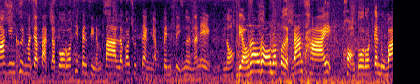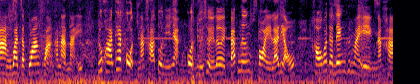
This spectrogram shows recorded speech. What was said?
มากยิ่งขึ้น มันจะตัดกับตัวรถที่เป็นสีน้ำตาล แล้วก็ชุดแต่งเนี่ยเป็นสีเงินนั่นเองเนาะเดี๋ยวเราลองมาเปิดด้านท้ายของตัวรถกันดูบ้าง ว่าจะกว้างขวางขนาดไหน ลูกค้าแค่กดนะคะ ตัวนี้เนี่ยกดอยู่เฉยๆเลย แป๊บนึงปล่อยแล้วเดี๋ยวเขาก็จะเด้งขึ้นมาเองนะคะ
